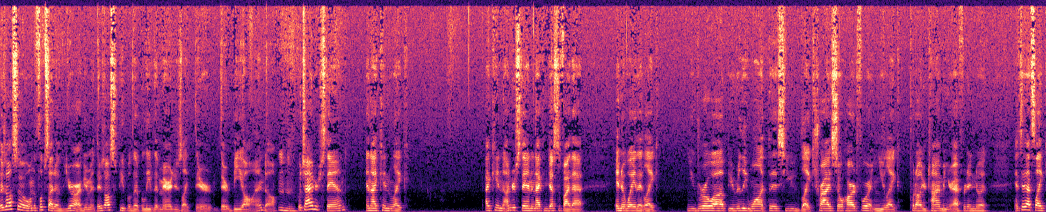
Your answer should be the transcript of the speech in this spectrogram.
There's also on the flip side of your argument. There's also people that believe that marriage is like their their be all end all, Mm-hmm. which I understand, and I can like I can understand and I can justify that in a way that like you grow up, you really want this, you like try so hard for it, and you like put all your time and your effort into it, and say that's like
